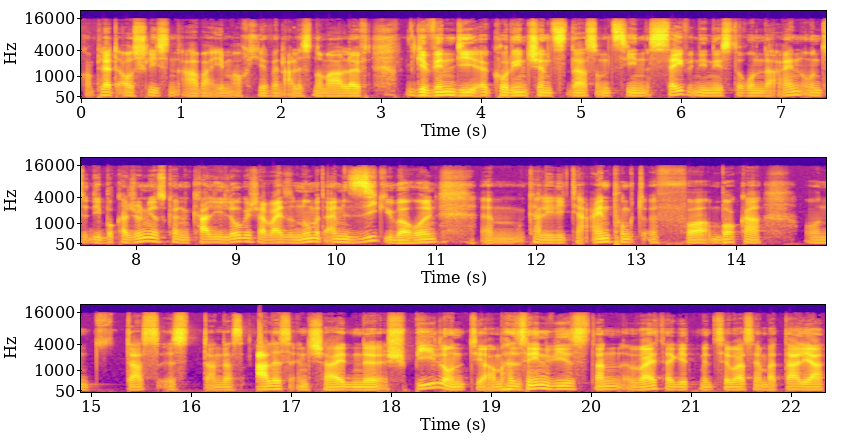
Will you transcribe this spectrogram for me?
komplett ausschließen, aber eben auch hier, wenn alles normal läuft, gewinnen die äh, Corinthians das und ziehen safe in die nächste Runde ein und die Boca Juniors können Kali logischerweise nur mit einem Sieg überholen. Ähm, Kali liegt ja ein Punkt äh, vor Boca und das ist dann das alles entscheidende Spiel. Und ja, mal sehen, wie es dann weitergeht mit Sebastian Battaglia.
